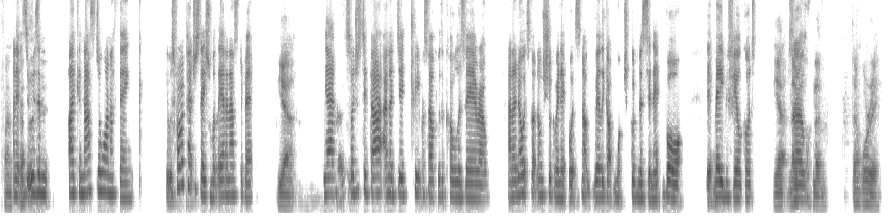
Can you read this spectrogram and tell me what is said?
Fantastic. And it was it was in like a Asda one, I think. It was from a petrol station, but they had an Asda bit. Yeah. Yeah, Great. so I just did that and I did treat myself with a cola zero. And I know it's got no sugar in it, but it's not really got much goodness in it, but it made me feel good. Yeah, no So- problem. Don't worry.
